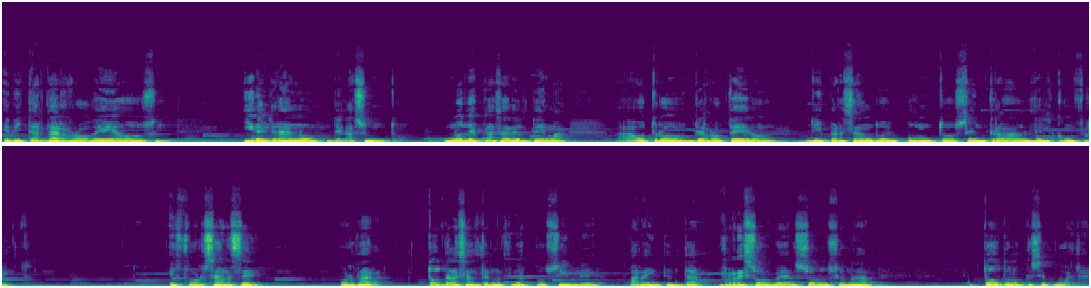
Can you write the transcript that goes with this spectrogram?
Evitar dar rodeos y ir al grano del asunto, no desplazar el tema a otros derroteros, dispersando el punto central del conflicto. Esforzarse por dar todas las alternativas posibles para intentar resolver, solucionar todo lo que se pueda.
